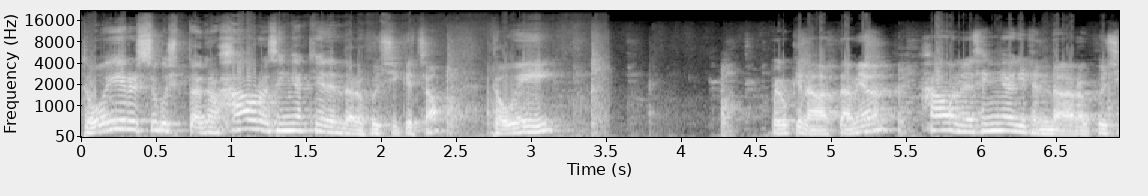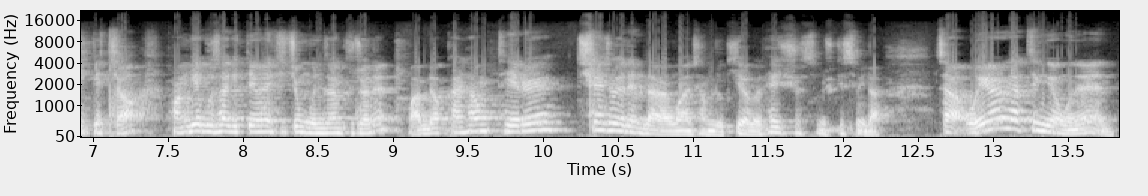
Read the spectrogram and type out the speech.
the way를 쓰고 싶다 그럼 how를 생략해야 된다고 볼 수 있겠죠. the way 이렇게 나왔다면 how는 생략이 된다라고 볼 수 있겠죠. 관계부사기 때문에 뒤쪽 문장 구조는 완벽한 형태를 취해줘야 된다라고 하는 점도 기억을 해주셨으면 좋겠습니다. 자, where 같은 경우는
